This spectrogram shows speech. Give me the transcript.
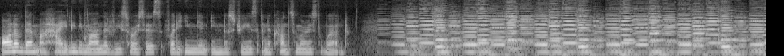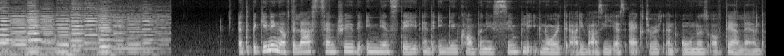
All of them are highly demanded resources for the Indian industries and the consumerist world. The beginning of the last century, the Indian state and the Indian companies simply ignored the Adivasi as actors and owners of their land.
